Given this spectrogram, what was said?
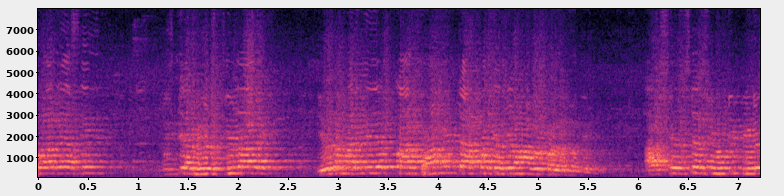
पळाले असे म्हणजे त्या व्यक्तीला एवढं मारले पाच दहा मिनिटं आपण त्याच्यामागे पडत होते. अक्षरशः शेवटी पिढे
